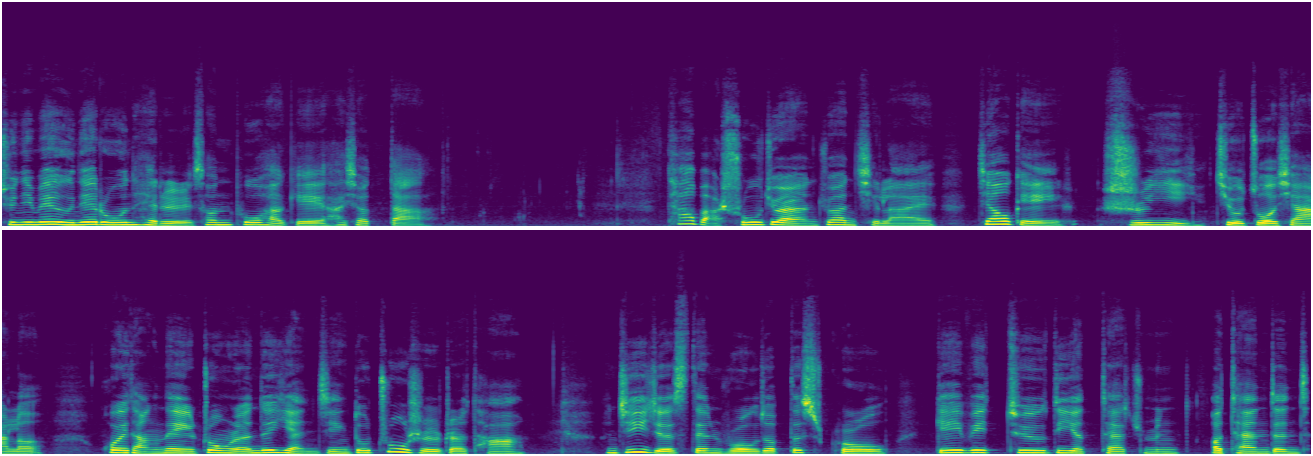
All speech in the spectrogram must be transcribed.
주님의 은혜로운 해를 선포하게 하셨다.他把书卷转起来，交给 失意，就坐下了。会堂内众人的眼睛都注视着他。Jesus then rolled up the scroll, gave it to the attachment attendant,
